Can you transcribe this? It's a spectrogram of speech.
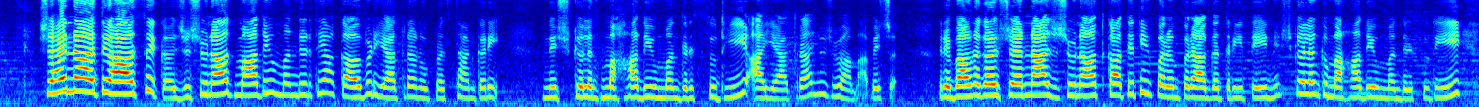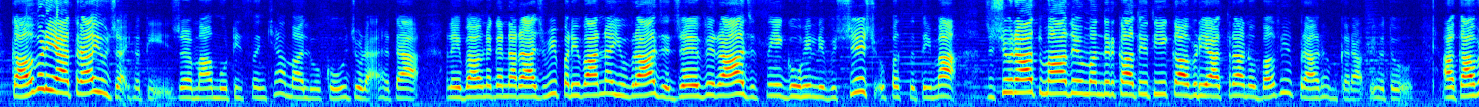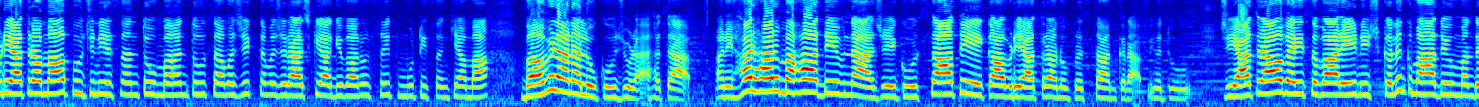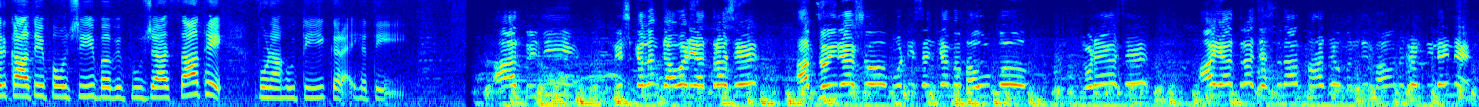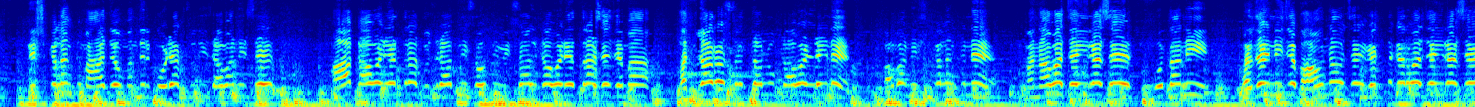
શહેરના ઐતિહાસિક જશુનાથ મહાદેવ મંદિરથી આ કાવડ યાત્રાનું પ્રસ્થાન કરી નિષ્કલંક મહાદેવ મંદિર સુધી આ યાત્રા યોજવામાં આવે છે. ત્યારે ભાવનગર શહેરના જશુનાથ ખાતેથી પરંપરાગત રીતે નિષ્કલંક મહાદેવ મંદિર સુધી કાવડ યાત્રા યોજાઈ હતી, જેમાં મોટી સંખ્યામાં લોકો જોડાયા હતા. અને ભાવનગરના રાજવી પરિવારના યુવરાજ જયવિરાજ સિંહ ગોહિલની વિશેષ ઉપસ્થિતિમાં જશુનાથ મહાદેવ મંદિર ખાતેથી કાવડ યાત્રાનો ભવ્ય પ્રારંભ કરાવ્યો હતો. આ કાવડ યાત્રામાં પૂજનીય સંતો, મહંતો, સામાજિક તેમજ રાજકીય આગેવાનો સહિત મોટી સંખ્યામાં ભાવડાના લોકો જોડાયા હતા. અને હર હર મહાદેવના જય ઘોષ સાથે કાવડ યાત્રાનું પ્રસ્થાન કરાવ્યું હતું. જે યાત્રા વહેલી સવારે નિષ્કલંક મહાદેવ મંદિર ખાતે પહોંચી ભવ્ય પૂજા સાથે પૂર્ણાહુતિ કરાઈ હતી. આ ત્રીજી નિષ્કલંક કાવડ યાત્રા છે. આપ જોઈ રહ્યા છો મોટી સંખ્યામાં ભાવુકો જોડાયા છે. આ યાત્રા જસનાથ મહાદેવ મંદિર ભાવનગરથી લઈને નિષ્કલંક મહાદેવ મંદિર કોડ્યાક સુધી જવાની છે. આ કાવડ યાત્રા ગુજરાતની સૌથી વિશાળ કાવડ યાત્રા છે, જેમાં હજારો શ્રદ્ધાળુ કાવડ લઈને નિષ્કલંકને મનાવવા જઈ રહ્યા છે, પોતાની હૃદયની જે ભાવનાઓ છે વ્યક્ત કરવા જઈ રહ્યા છે.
